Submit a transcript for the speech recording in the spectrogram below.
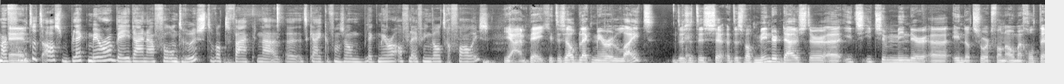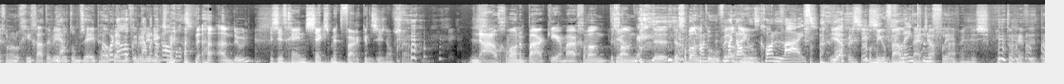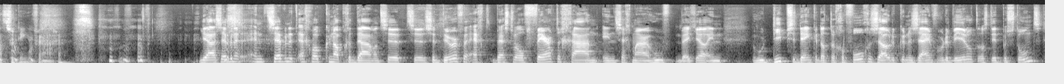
Maar en... voelt het als Black Mirror? Ben je daarna verontrust? Wat vaak na uh, het kijken van zo'n Black Mirror aflevering wel het geval is. Ja, een beetje. Het is wel Black Mirror light. Dus okay. het, is, uh, het is wat minder duister. Uh, iets, ietsje minder in dat soort van... oh mijn god, technologie gaat de wereld ja. om zeep helpen... en we kunnen er niks meer aan, aan doen. Er zit geen seks met varkens in of zo. Nou, gewoon een paar keer, maar gewoon de, ja. gewoon de, de gewone hoeveelheid. Maar dan gewoon light. ja, precies. Opnieuw Valentijnsaflevering, dus ik toch even dat soort dingen vragen. Ja, ze hebben, het, en ze hebben het echt wel knap gedaan. Want ze, ze, ze durven echt best wel ver te gaan in, zeg maar, hoe, weet je wel, in hoe diep ze denken dat er gevolgen zouden kunnen zijn voor de wereld als dit bestond.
